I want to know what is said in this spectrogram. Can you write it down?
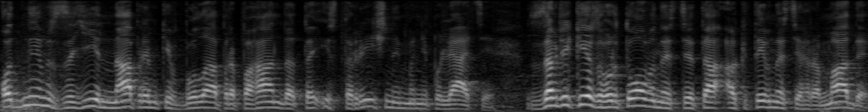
Одним з її напрямків була пропаганда та історичні маніпуляції. Завдяки згуртованості та активності громади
